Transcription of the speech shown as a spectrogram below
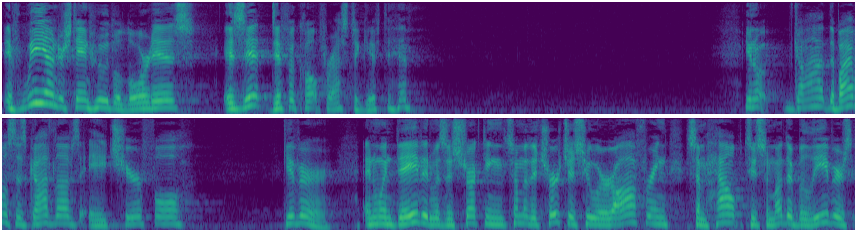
if we understand who the Lord is, is it difficult for us to give to him? You know, God, the Bible says God loves a cheerful giver. And when David was instructing some of the churches who were offering some help to some other believers,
